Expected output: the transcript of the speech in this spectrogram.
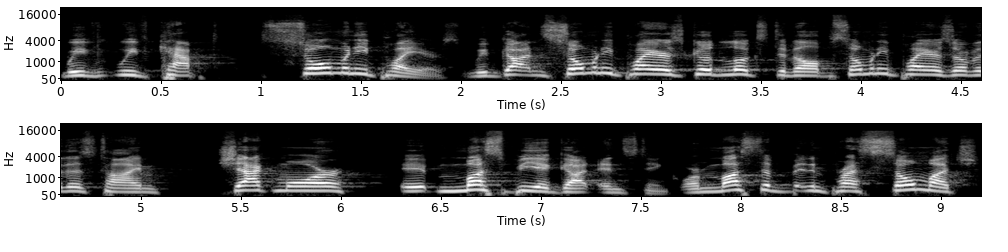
We've we've capped so many players. We've gotten so many players good looks, developed so many players over this time. Shaq Moore, it must be a gut instinct or must have been impressed so much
